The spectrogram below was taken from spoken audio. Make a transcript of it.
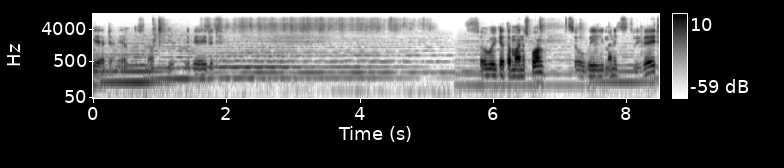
Yeah, Daniel is not yet evaded. So we get a minus one, so we managed to evade.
